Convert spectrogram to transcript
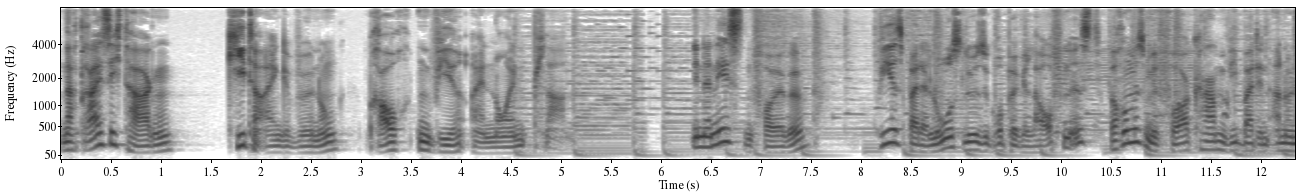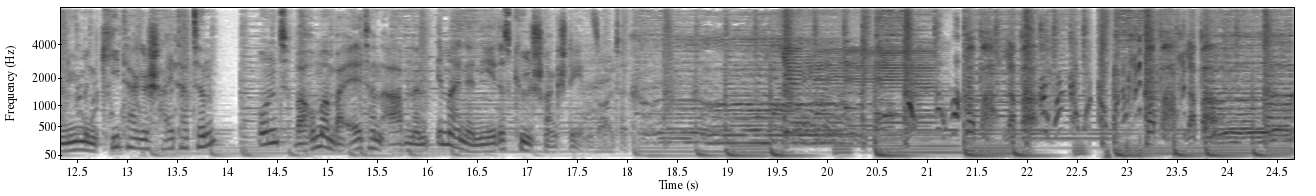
Nach 30 Tagen Kita-Eingewöhnung brauchten wir einen neuen Plan. In der nächsten Folge wie es bei der Loslösegruppe gelaufen ist, warum es mir vorkam wie bei den anonymen Kita-Gescheiterten und warum man bei Elternabenden immer in der Nähe des Kühlschranks stehen sollte. Papa. Papa, la Papp.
